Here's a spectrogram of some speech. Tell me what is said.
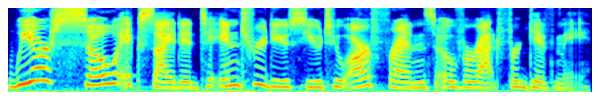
we are so excited to introduce you to our friends over at Forgive Me.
